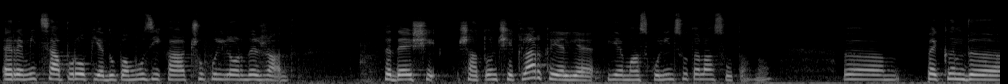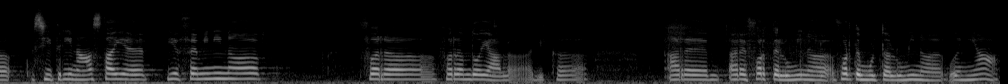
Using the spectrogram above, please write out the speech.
eremit se apropie după muzica ciucurilor de jad. Că de, și, și atunci e clar că el e, e masculin 100%, nu? Pe când uh, sitrina asta e, e feminină fără, fără îndoială, adică are, are foarte, lumină, foarte multă lumină în ea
